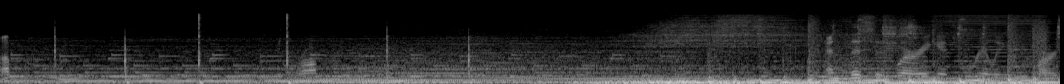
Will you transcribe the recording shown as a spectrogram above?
up, drop. And this is where it gets really hard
